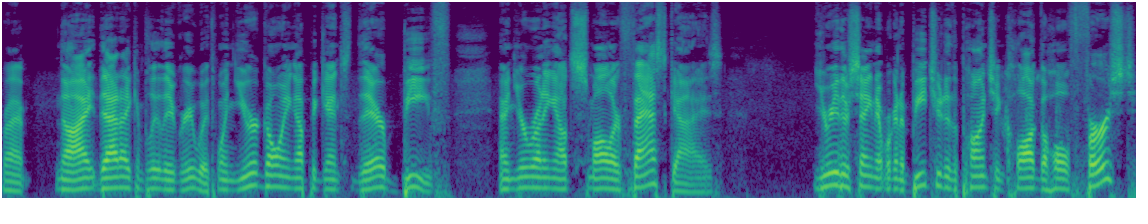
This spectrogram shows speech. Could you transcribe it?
Right. No, I that I completely agree with. When you're going up against their beef and you're running out smaller, fast guys, you're either saying that we're going to beat you to the punch and clog the hole first,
